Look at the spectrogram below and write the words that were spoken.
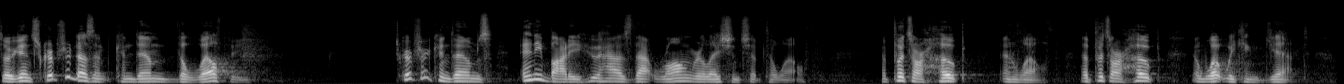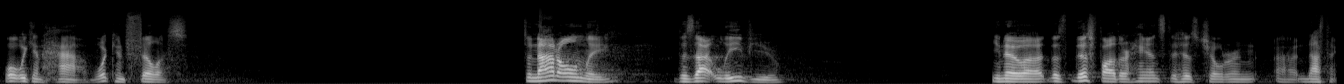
So, again, Scripture doesn't condemn the wealthy. Scripture condemns anybody who has that wrong relationship to wealth. It puts our hope and wealth. That puts our hope in what we can get, what we can have, what can fill us. So not only does that leave you, you know, uh, this, this, father hands to his children uh, nothing.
